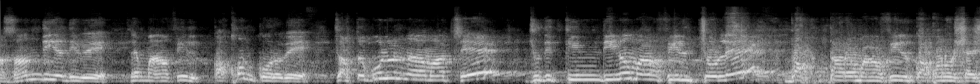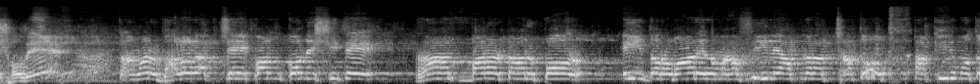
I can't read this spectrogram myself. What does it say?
আজান দিয়ে দিবে মাহফিল কখন করবে? যতগুলো নাম আছে, যদি তিন দিনও মাহফিল চলে, বক্তার মাহফিল কখনো শেষ হবে? তো আমার ভালো লাগছে কনকনে শীতে। রাত বারোটার পর এই দরবারের মাহফিলে আপনারা ছাতক পাখির মতো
